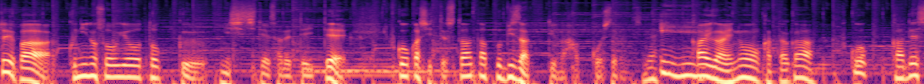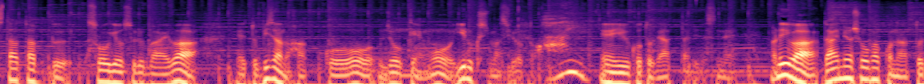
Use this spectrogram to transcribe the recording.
例えば国の創業特区に指定されていて福岡市ってスタートアップビザっていうのを発行してるんですね、ええ。海外の方が福岡でスタートアップ創業する場合は、えっとビザの発行を条件を緩くしますよと、はい。えーいうことであったりですねあるいは大名小学校の後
